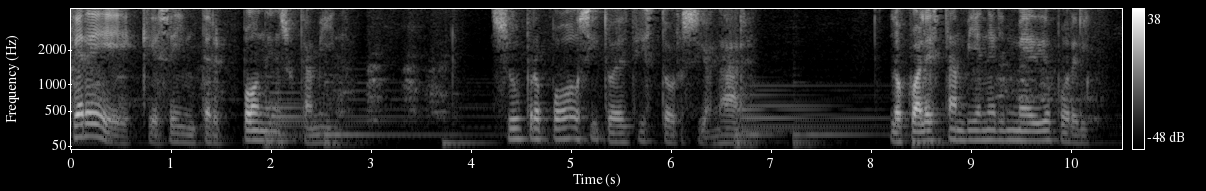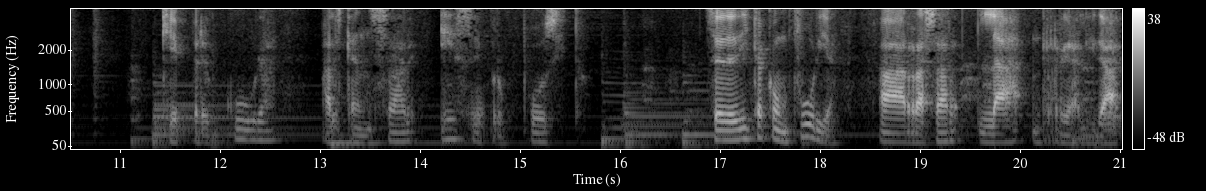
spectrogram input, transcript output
cree que se interpone en su camino. Su propósito es distorsionar, lo cual es también el medio por el que procura alcanzar ese propósito. Se dedica con furia a arrasar la realidad,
